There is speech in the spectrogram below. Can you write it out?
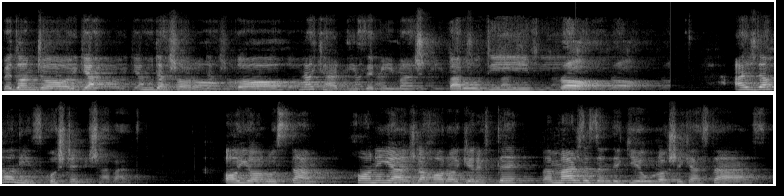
بدان جایگه بودش آرامگاه نکردی ز بیمش بر او دیو راه. اژدها نیز کشته می شود آیا رستم خانه اژدها را گرفته و مرز زندگی او را شکسته است؟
